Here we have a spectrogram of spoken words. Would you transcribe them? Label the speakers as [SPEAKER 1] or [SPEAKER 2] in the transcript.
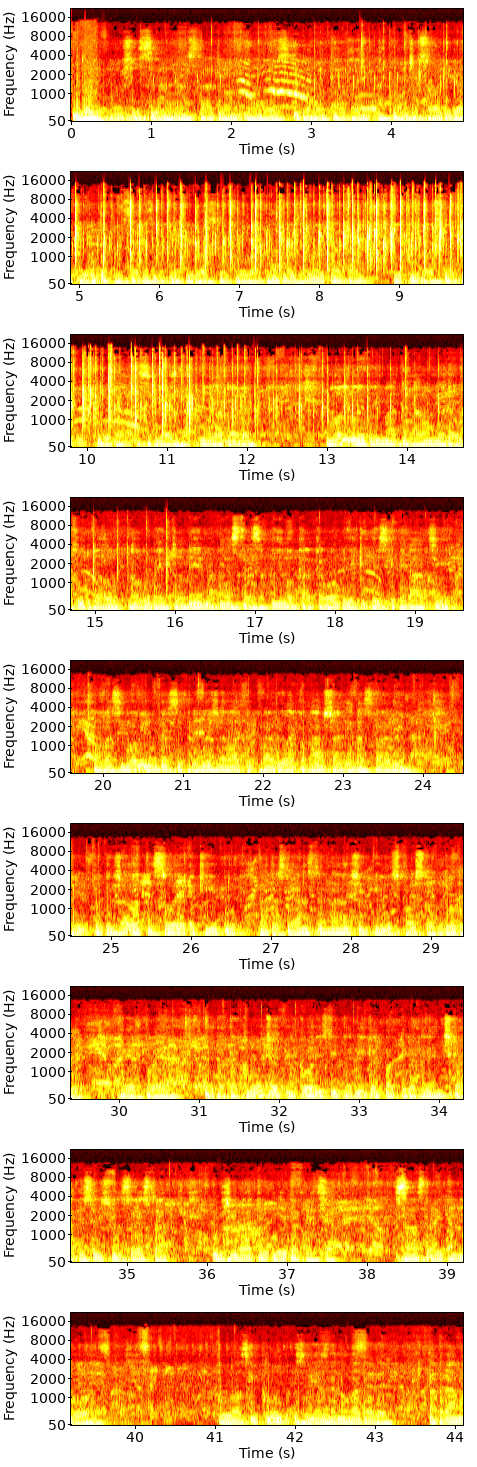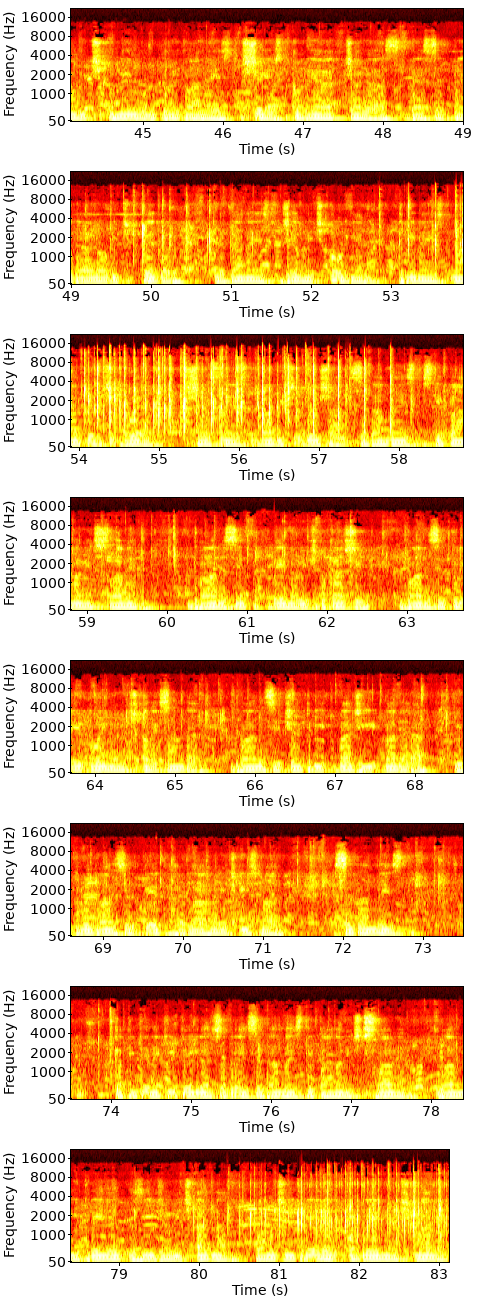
[SPEAKER 1] Dobrodošli svi na stadion Mladost Idove Kalhaj na kojem će se odigrati utakmica između futbolskog kluba Mladost Kalhaj i futbolskog kluba Zvijezda 09. Molimo da imate na umu da u futbalu, nogometu nema mjesta za bilo kakav oblik diskriminacije, pa vas molimo da se pridržavate pravila ponašanja na stadionu podržavate svoju ekipu na dostojanstven način i u sportskom duhu fair playa, te da također ne koristite nikakva pirotehnička i slična sredstva. Uživate u utakmici. Sastavi timova. Futbolski klub Zvijezda 09. Abramović Milun broj 12, 6 Koreja Čagas, 10 Pedrajović Fedor, 11 Đelmić Ognjen, 13 Marković Bojan, 16 Babić Dušan, 17 Stjepanović Slaven, 20 Benović Vukašin, 23 Vojnović Aleksandar, 24 Bađi Badara i broj 25 Hajlahović Ismar, 17 Kapiten ekipe igrač sa brojem 17 Stjepanović Slaven, glavni trener Ziđović Adnan, pomoćni trener Obrenović Mladen.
